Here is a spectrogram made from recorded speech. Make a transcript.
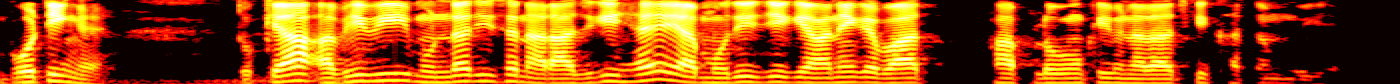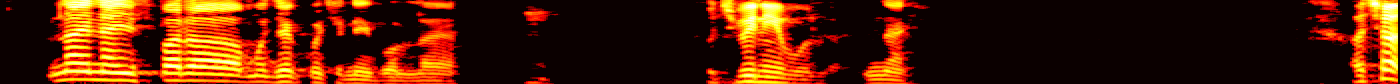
वोटिंग है। तो क्या अभी भी मुंडा जी से नाराज़गी है या मोदी जी के आने के बाद आप लोगों की नाराज़गी खत्म हुई है? नहीं नहीं इस पर मुझे कुछ नहीं बोलना है। कुछ भी नहीं बोल रहे? नहीं। अच्छा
